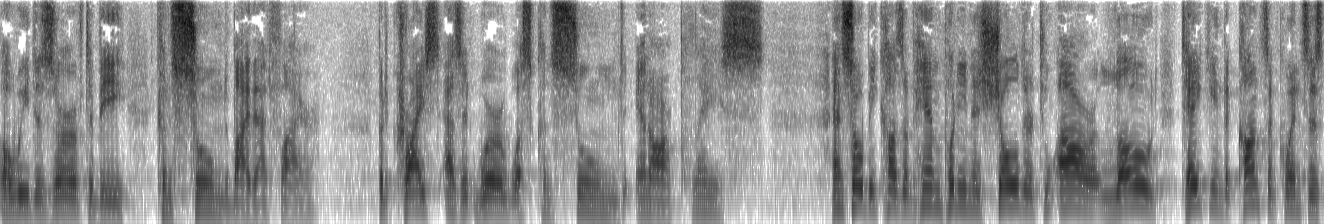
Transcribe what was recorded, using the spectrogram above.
Oh, we deserve to be consumed by that fire. But Christ, as it were, was consumed in our place. And so, because of him putting his shoulder to our load, taking the consequences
